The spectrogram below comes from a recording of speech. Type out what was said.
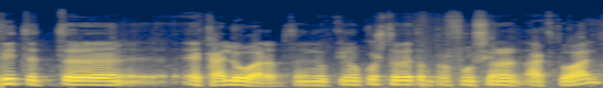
vitet e kaluara, nuk, nuk është vetëm për funksionet aktuale,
